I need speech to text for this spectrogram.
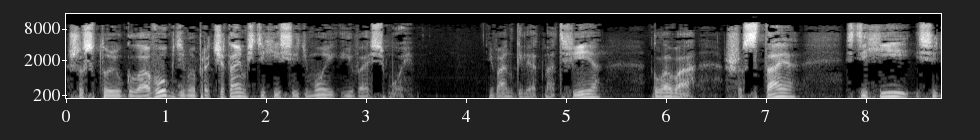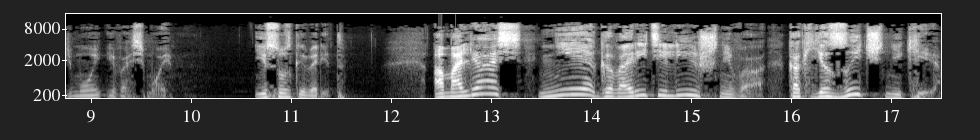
шестую главу, где мы прочитаем стихи седьмой и восьмой. Евангелие от Матфея, глава 6, стихи 7 и 8. Иисус говорит, «А молясь, не говорите лишнего, как язычники,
